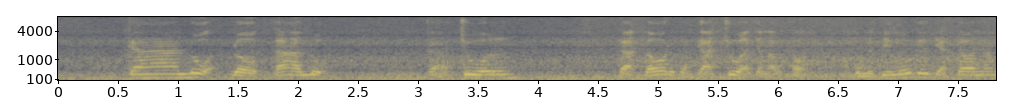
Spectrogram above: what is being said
5ការលក់ដូរការលក់ការជួលការដូរឬការជួលអចលនវត្ថុចំណុចទី1គឺតកតនឹង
